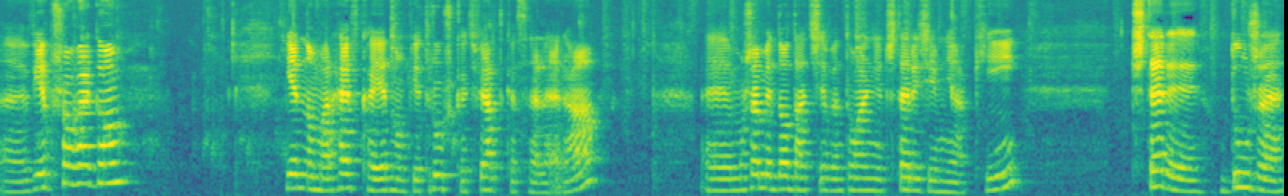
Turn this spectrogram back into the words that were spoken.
e, wieprzowego, jedną marchewkę, jedną pietruszkę, ćwiartkę selera. Możemy dodać ewentualnie cztery ziemniaki, cztery duże,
